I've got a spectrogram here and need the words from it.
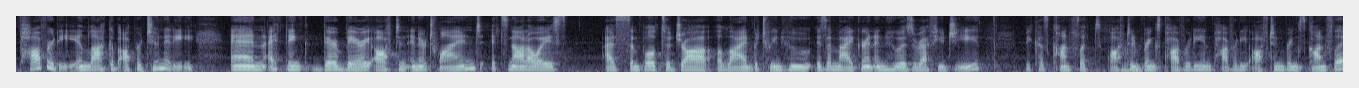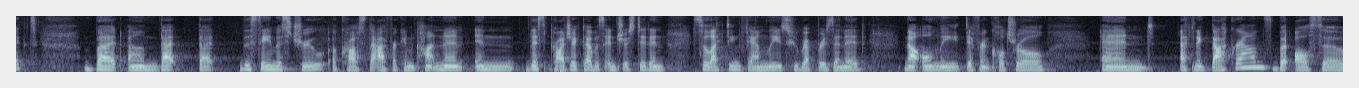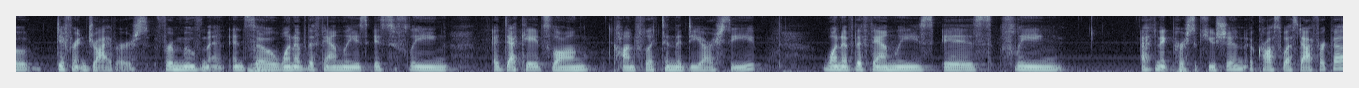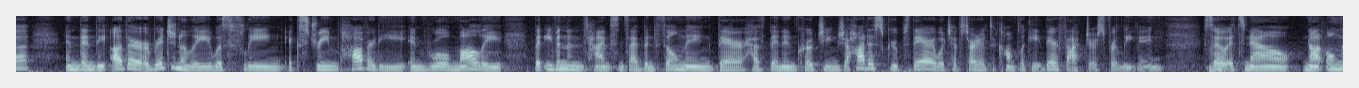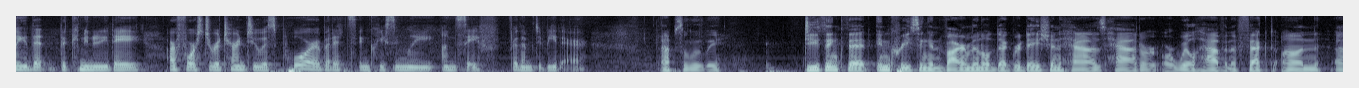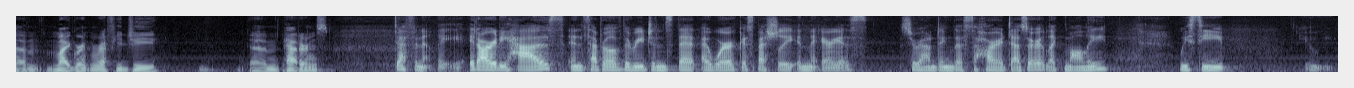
poverty and lack of opportunity. And I think they're very often intertwined. It's not always as simple to draw a line between who is a migrant and who is a refugee because conflict often mm. brings poverty and poverty often brings conflict. But um, that that the same is true across the African continent. In this project, I was interested in selecting families who represented not only different cultural and ethnic backgrounds, but also different drivers for movement. And so mm-hmm. one of the families is fleeing a decades long conflict in the DRC. One of the families is fleeing ethnic persecution across West Africa. And then the other originally was fleeing extreme poverty in rural Mali. But even in the time since I've been filming, there have been encroaching jihadist groups there, which have started to complicate their factors for leaving. So mm. it's now not only that the community they are forced to return to is poor, but it's increasingly unsafe for them to be there. Absolutely. Do you think that increasing environmental degradation has had or, or will have an effect on um, migrant and refugee um, patterns? Definitely. It already has in several of the regions that I work, especially in the areas surrounding the Sahara Desert, like Mali. We see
